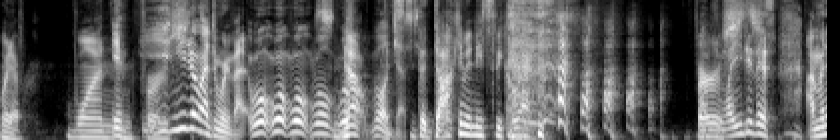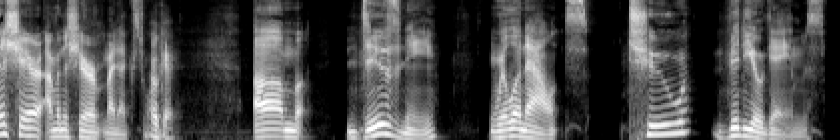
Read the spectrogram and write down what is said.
whatever one if, first. You don't have to worry about it. We'll we'll we'll we'll, no, we'll adjust. The document needs to be correct. first. While you do this, I'm gonna share. I'm gonna share my next one. Okay. Um, Disney will announce two video games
